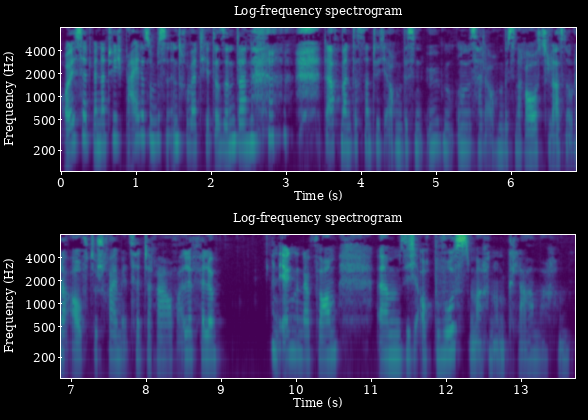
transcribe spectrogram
äußert. Wenn natürlich beide so ein bisschen introvertierter sind, dann darf man das natürlich auch ein bisschen üben, um es halt auch ein bisschen rauszulassen oder aufzuschreiben etc. Auf alle Fälle in irgendeiner Form ähm, sich auch bewusst machen und klar machen,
